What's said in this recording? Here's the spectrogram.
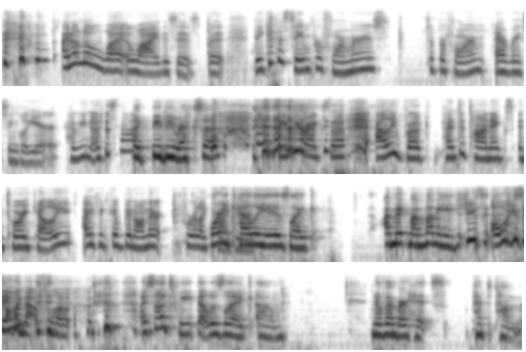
I don't know what why this is, but they get the same performers to perform every single year. Have you noticed that? Like Bebe Rexha. Baby Rexa, Ally Brooke, Pentatonix, and Tori Kelly, I think have been on there for like Tori five years. Kelly is like, I make my money. She's always Same on with- that float. I saw a tweet that was like, um, November hits, Pentaton-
